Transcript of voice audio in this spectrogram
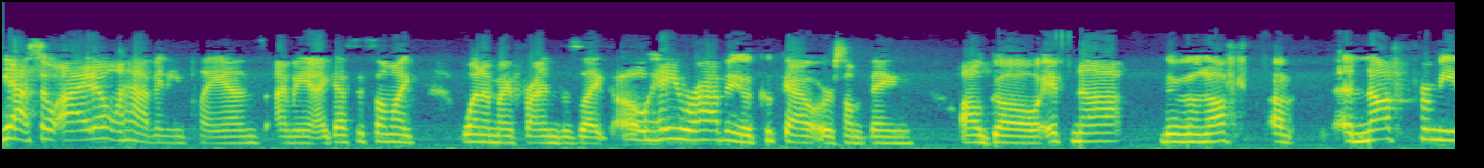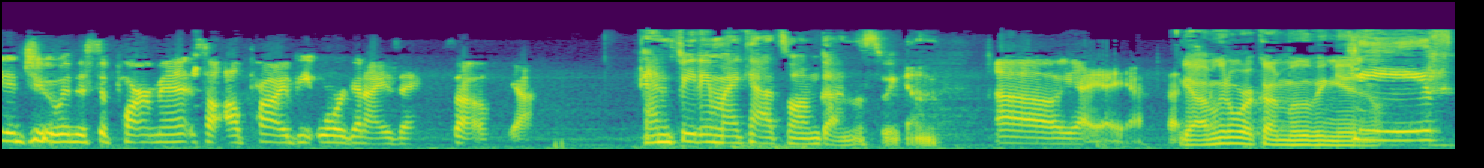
Yeah, so I don't have any plans. I mean, I guess if I'm like one of my friends is like, "Oh, hey, we're having a cookout or something," I'll go. If not, there's enough of enough for me to do in this apartment, so I'll probably be organizing. So yeah. and feeding my cats while i'm gone this weekend Oh yeah, yeah, yeah. That's- Yeah, I'm gonna work on moving in. please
